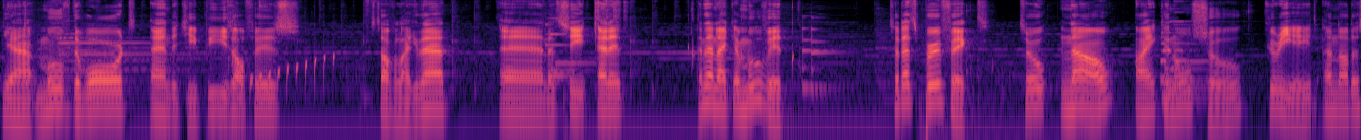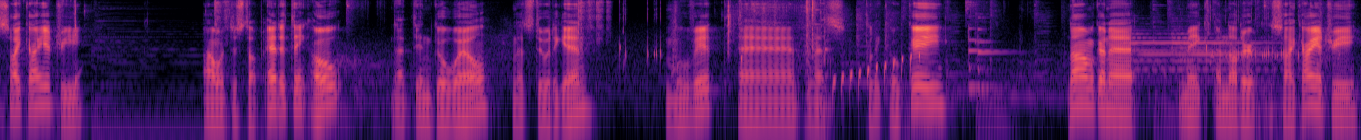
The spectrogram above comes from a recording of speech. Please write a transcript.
yeah, move the ward and the GP's office, stuff like that. And let's see, edit. And then I can move it. So that's perfect. So now I can also create another psychiatry. I want to stop editing. Oh, that didn't go well. Let's do it again. Move it and let's click OK. Now I'm gonna make another psychiatry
